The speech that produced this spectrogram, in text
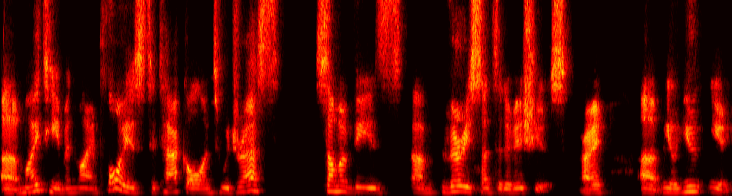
my team and my employees to tackle and to address some of these um, very sensitive issues. Right. Um, you know, you, you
